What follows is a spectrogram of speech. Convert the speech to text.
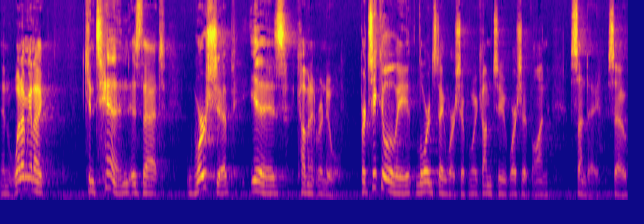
And what I'm going to contend is that worship is covenant renewal, particularly Lord's Day worship when we come to worship on Sunday. So,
